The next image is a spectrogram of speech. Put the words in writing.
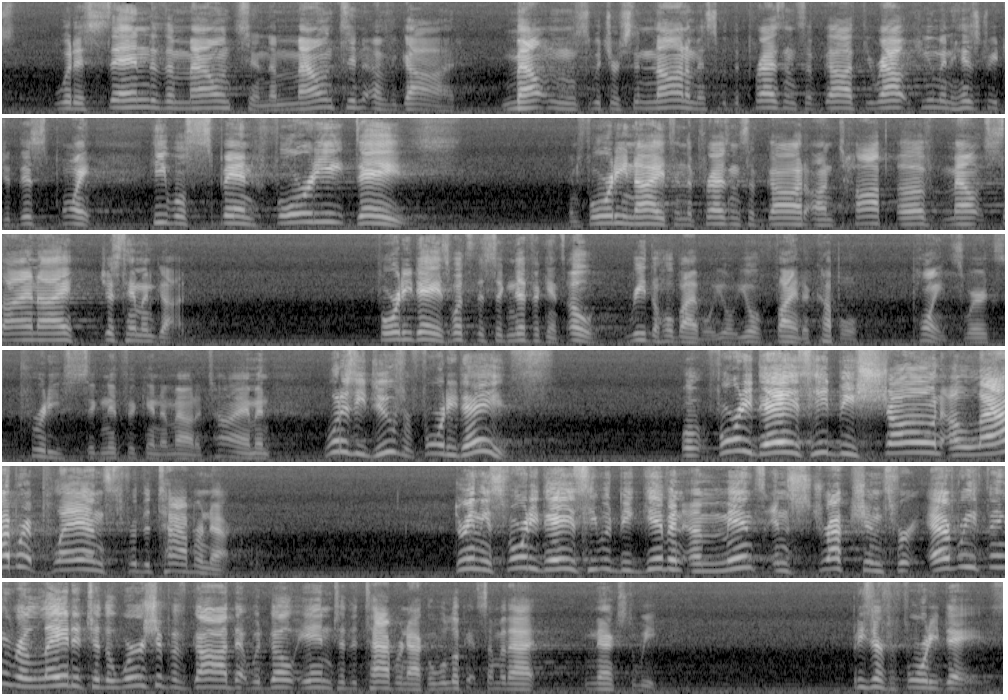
would ascend the mountain, the mountain of God, mountains which are synonymous with the presence of God throughout human history to this point, he will spend 40 days and 40 nights in the presence of God on top of Mount Sinai, just him and God. 40 days, what's the significance? Oh, read the whole Bible. You'll, you'll find a couple points where it's pretty significant amount of time. And what does he do for 40 days? Well, 40 days, he'd be shown elaborate plans for the tabernacle. During these 40 days, he would be given immense instructions for everything related to the worship of God that would go into the tabernacle. We'll look at some of that next week. But he's there for 40 days.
